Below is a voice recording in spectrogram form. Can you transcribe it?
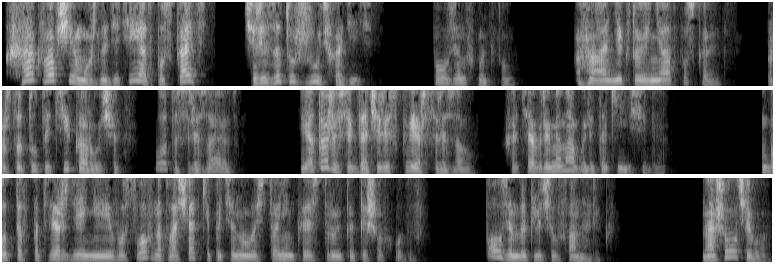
«Как вообще можно детей отпускать через эту жуть ходить?» Ползин хмыкнул. «А никто и не отпускает. Просто тут идти короче, вот и срезают. Я тоже всегда через сквер срезал хотя времена были такие себе. Будто в подтверждение его слов на площадке потянулась тоненькая струйка пешеходов. Ползин выключил фонарик. «Нашел чего?»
